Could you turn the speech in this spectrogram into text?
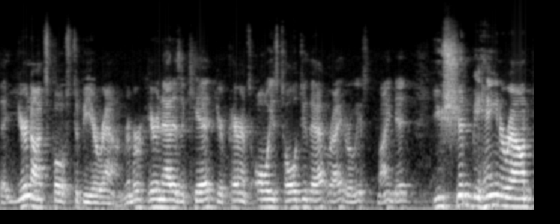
that you're not supposed to be around. Remember hearing that as a kid? Your parents always told you that, right? Or at least mine did. You shouldn't be hanging around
